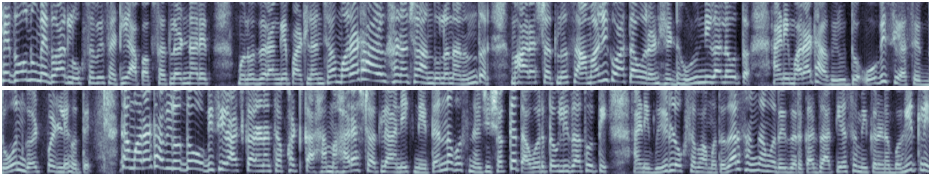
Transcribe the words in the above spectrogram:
हे दोन उमेदवार लोकसभेसाठी आपापसात लढणार आहेत. मनोज जरांगे पाटलांच्या मराठा आरक्षणाच्या आंदोलनानंतर महाराष्ट्रातलं सामाजिक वातावरण वातावरण हे ढवळून निघालं होतं आणि मराठा विरुद्ध ओबीसी असे दोन गट पडले होते. त्या मराठा विरुद्ध ओबीसी राजकारणाचा फटका हा महाराष्ट्रातल्या अनेक नेत्यांना बसण्याची शक्यता वर्तवली जात होती. आणि बीड लोकसभा मतदारसंघामध्ये जर का जातीय समीकरणं बघितली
